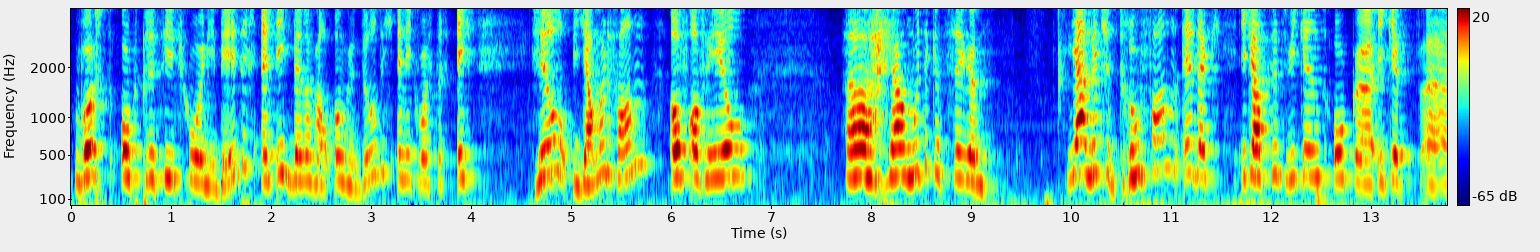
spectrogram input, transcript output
wordt ook precies gewoon niet beter. En ik ben nogal ongeduldig en ik word er echt heel jammer van. Of, of heel... Uh, ja, hoe moet ik het zeggen? ja, een beetje droef van. Hè, dat ik, ik had dit weekend ook... Uh, ik heb uh,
